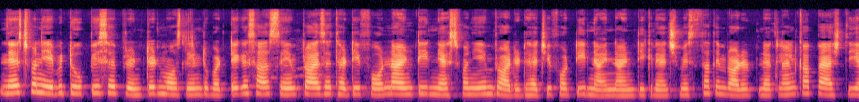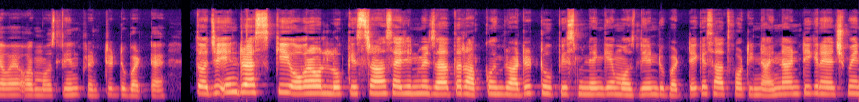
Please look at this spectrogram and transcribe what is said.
नेक्स्ट वन ये भी टू पीस है प्रिंटेड मोसलिन दुपट्टे के साथ सेम प्राइस है thirty four ninety next one ये एम्ब्रॉयड है जी फोर्टी नाइन नाइन्टी के रेंज में। इसके साथ एम्ब्रॉयड नेकलाइन का पैच दिया हुआ है और मोसलिन प्रिंटेड दुपट्टा है। तो जी, इन ड्रेस की ओवरऑल लुक इस तरह से है, जिनमें ज़्यादातर आपको एम्ब्रॉयड टू पीस मिलेंगे मोसलिन दुपट्टे के साथ फोर्टी नाइन नाइन्टी के रेंज में।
